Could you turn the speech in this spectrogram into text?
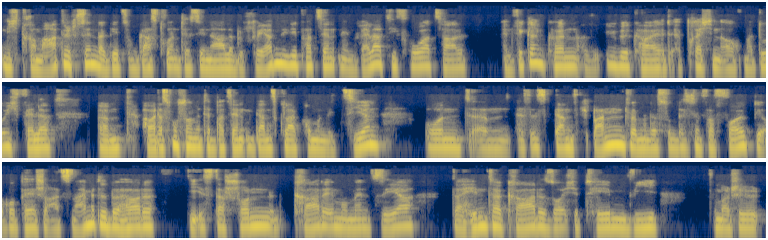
nicht dramatisch sind. Da geht es um gastrointestinale Beschwerden, die die Patienten in relativ hoher Zahl entwickeln können, also Übelkeit, Erbrechen, auch mal Durchfälle. Ähm, aber das muss man mit dem Patienten ganz klar kommunizieren. Und ähm, es ist ganz spannend, wenn man das so ein bisschen verfolgt. Die Europäische Arzneimittelbehörde, die ist da schon gerade im Moment sehr dahinter, gerade solche Themen wie zum Beispiel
